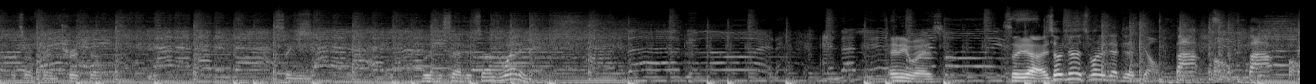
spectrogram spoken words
That's our friend Trisha singing. Was just at her son's wedding. Anyways, so yeah, I, So notice what did I do? Dum, ba, bum, ba, bum,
